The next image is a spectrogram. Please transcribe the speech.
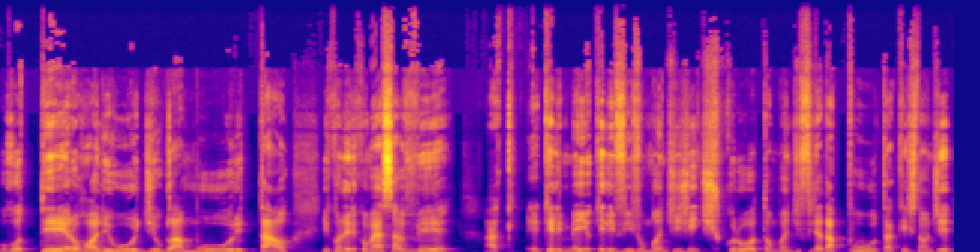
o roteiro, Hollywood, o glamour e tal. E quando ele começa a ver aquele meio que ele vive, um monte de gente escrota, um monte de filha da puta, a questão de,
